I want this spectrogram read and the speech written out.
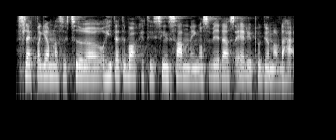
släppa gamla strukturer och hitta tillbaka till sin sanning och så vidare, så är det ju på grund av det här.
